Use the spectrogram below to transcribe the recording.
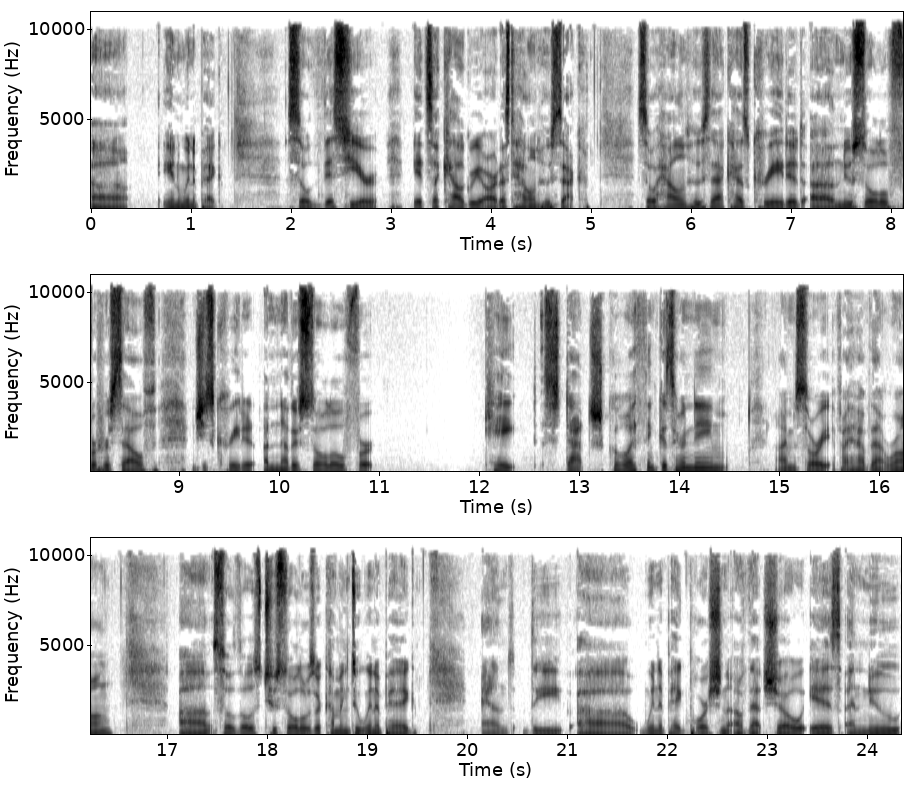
uh, in Winnipeg. So this year, it's a Calgary artist, Helen Husak. So Helen Husak has created a new solo for herself, and she's created another solo for Kate Stachko, I think is her name. I'm sorry if I have that wrong. Uh, so those two solos are coming to Winnipeg, and the uh, Winnipeg portion of that show is a new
